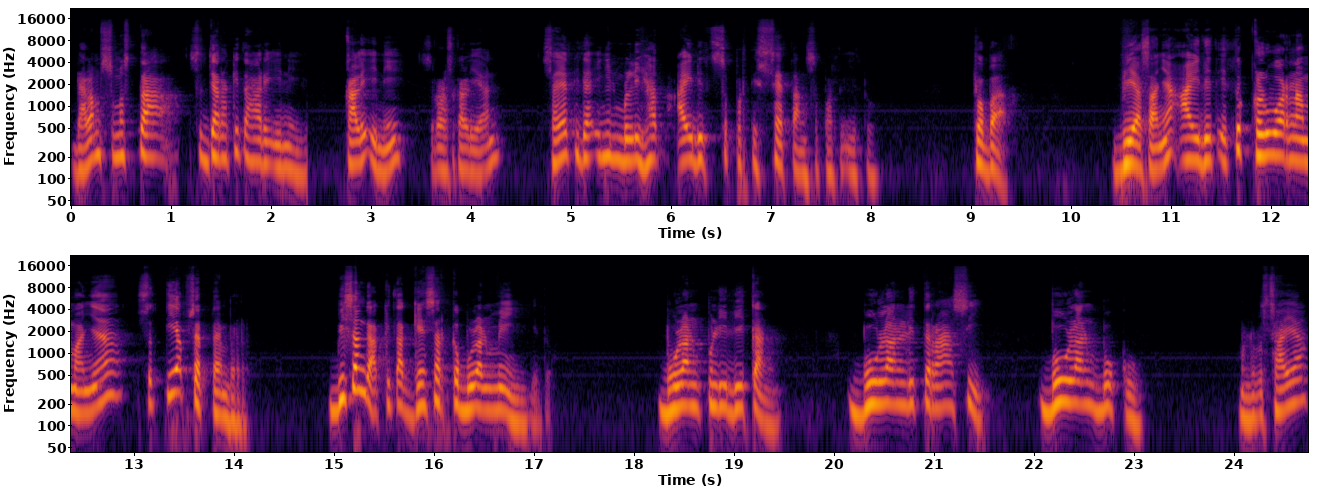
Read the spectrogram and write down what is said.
Dalam semesta sejarah kita hari ini. Kali ini saudara sekalian saya tidak ingin melihat Aidit seperti setan seperti itu. Coba, biasanya Aidit itu keluar namanya setiap September. Bisa nggak kita geser ke bulan Mei gitu? Bulan pendidikan, bulan literasi, bulan buku. Menurut saya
